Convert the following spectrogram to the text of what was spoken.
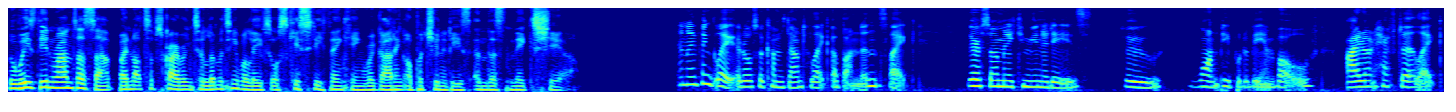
Louise then rounds us up by not subscribing to limiting beliefs or scarcity thinking regarding opportunities in this next year. And I think like it also comes down to like abundance. Like there are so many communities who want people to be involved. I don't have to like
